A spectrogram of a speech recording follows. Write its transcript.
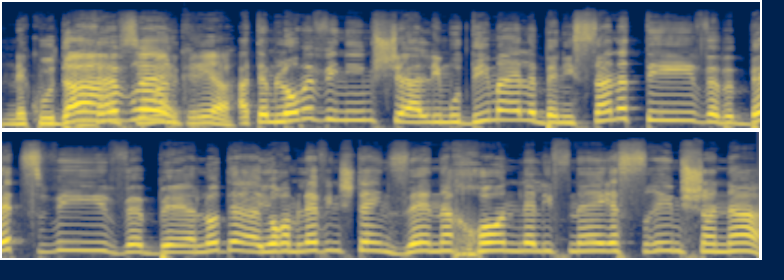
נקודה, חבר'ה, סימן קריאה. אתם לא מבינים שהלימודים האלה בניסן נתיב ובבית צבי וב... אני לא יודע, יורם לוינשטיין, זה נכון ללפני 20 שנה.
